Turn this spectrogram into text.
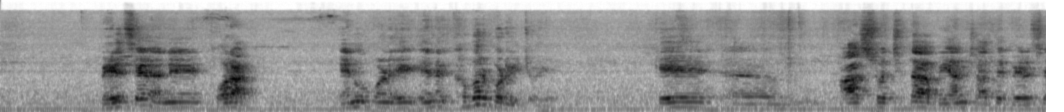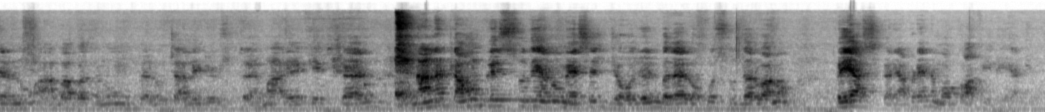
ભેળસેળ અને ખોરાક એનું પણ એને ખબર પડવી જોઈએ કે આ સ્વચ્છતા અભિયાન સાથે ભેળસેળનું આ બાબતનું પેલું ચાલી રહ્યું છે. તો એમાં એક એક શહેર, નાના ટાઉન પ્લેસ સુધી આનો મેસેજ જવો જોઈએ બધા લોકો સુધારવાનો પ્રયાસ કરે. આપણે એને મોકો આપી રહ્યા છીએ.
